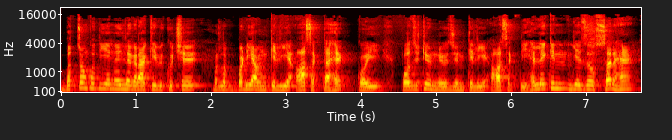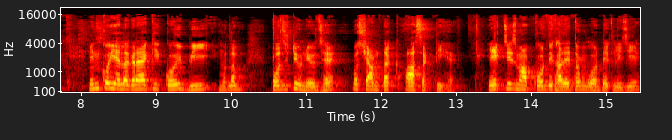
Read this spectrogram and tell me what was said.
बच्चों को तो ये नहीं लग रहा कि भी कुछ मतलब बढ़िया उनके लिए आ सकता है, कोई पॉजिटिव न्यूज़ उनके लिए आ सकती है, लेकिन ये जो सर हैं, इनको ये लग रहा है कि कोई भी मतलब पॉजिटिव न्यूज़ है, वो शाम तक आ सकती है। एक चीज़ मैं आपको और दिखा देता हूँ, वो और देख लीजिए।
